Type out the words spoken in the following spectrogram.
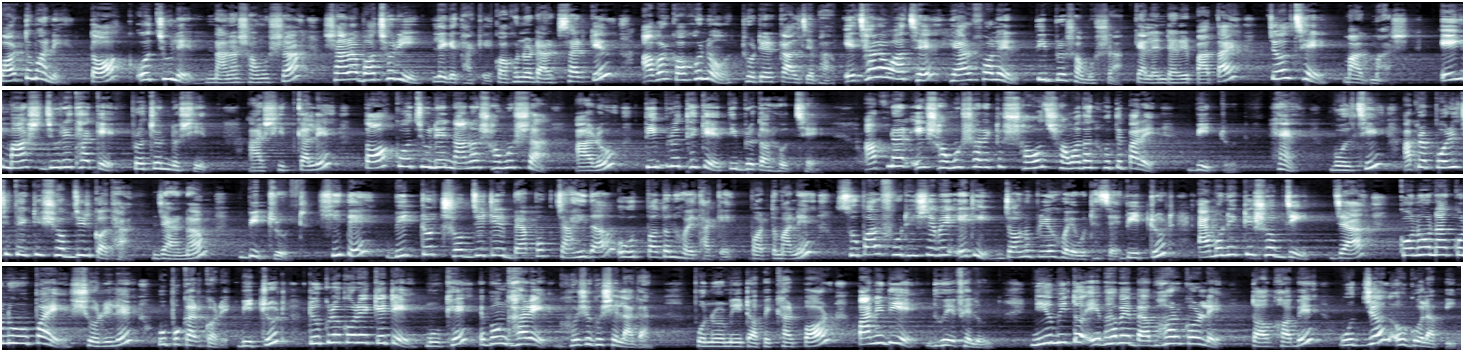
বর্তমানে ত্বক ও চুলের নানা সমস্যা সারা বছরই লেগে থাকে। কখনো ডার্ক সার্কেল, আবার কখনো ঠোঁটের কালচে ভাব। এছাড়াও আছে হেয়ার ফলের তীব্র সমস্যা। ক্যালেন্ডারের পাতায় চলছে মাঘ মাস এই মাস জুড়ে থাকে প্রচণ্ড শীত। আর শীতকালে ত্বক ও চুলের নানা সমস্যা আরও তীব্র থেকে তীব্রতর হচ্ছে। আপনার এই সমস্যার একটা সহজ সমাধান হতে পারে বিটরুট। হ্যাঁ বলছি আপনার পরিচিত একটি সবজির কথা, যার নাম বিটরুট। শীতে বিটরুট সবজিটির ব্যাপক চাহিদা ও উৎপাদন হয়ে থাকে। বর্তমানে সুপার ফুড হিসেবে এটি জনপ্রিয় হয়ে উঠেছে। বিটরুট এমন একটি সবজি যা কোনো না কোনো উপায়ে শরীরের উপকার করে। বিটরুট টুকরো করে কেটে মুখে এবং ঘাড়ে ঘষে ঘষে লাগান। পনেরো মিনিট অপেক্ষার পর পানি দিয়ে ধুয়ে ফেলুন। নিয়মিত এভাবে ব্যবহার করলে ত্বক হবে উজ্জ্বল ও গোলাপি।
